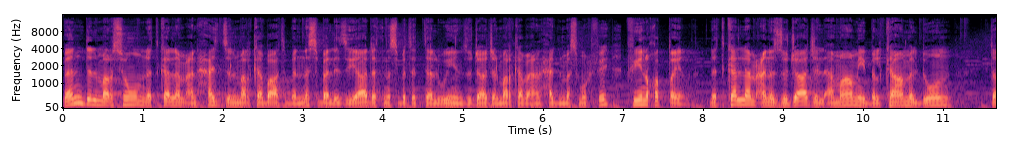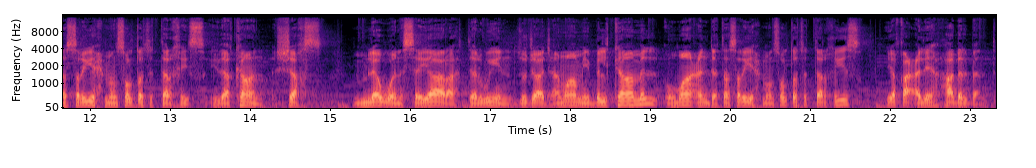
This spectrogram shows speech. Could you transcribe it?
بند المرسوم نتكلم عن حجز المركبات بالنسبة لزيادة نسبة التلوين زجاج المركبة عن الحد المسموح فيه. في نقطتين نتكلم عن الزجاج الأمامي بالكامل دون تصريح من سلطة الترخيص. إذا كان الشخص ملون السيارة تلوين زجاج أمامي بالكامل وما عنده تصريح من سلطة الترخيص يقع عليه هذا البند.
